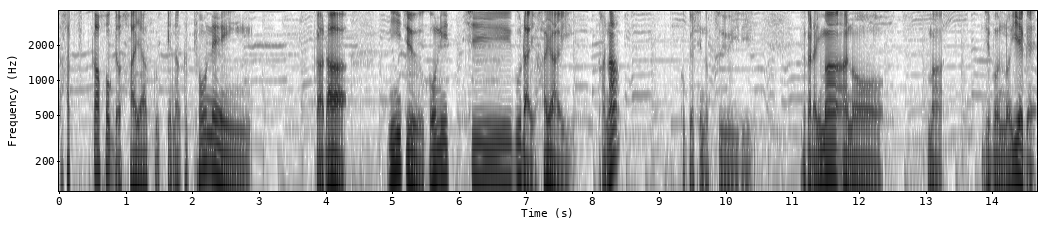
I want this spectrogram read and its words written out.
20日ほど早くってなんか去年から25日ぐらい早いかな？今年の梅雨入り。だから今あのまあ自分の家で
